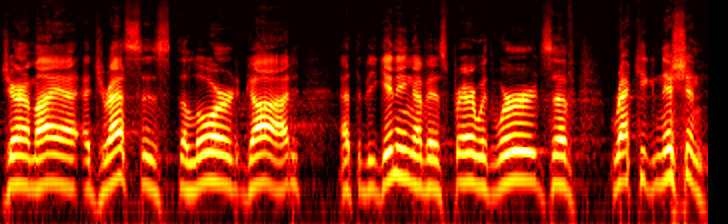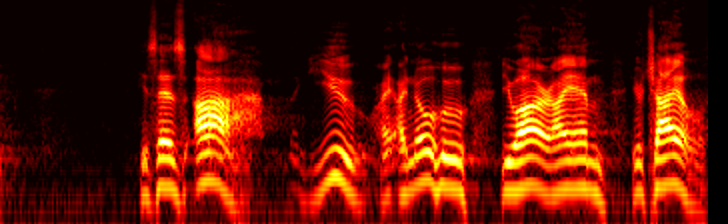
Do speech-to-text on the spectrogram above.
Jeremiah addresses the Lord God at the beginning of his prayer with words of recognition. He says, Ah, you, I, I know who you are. I am your child.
